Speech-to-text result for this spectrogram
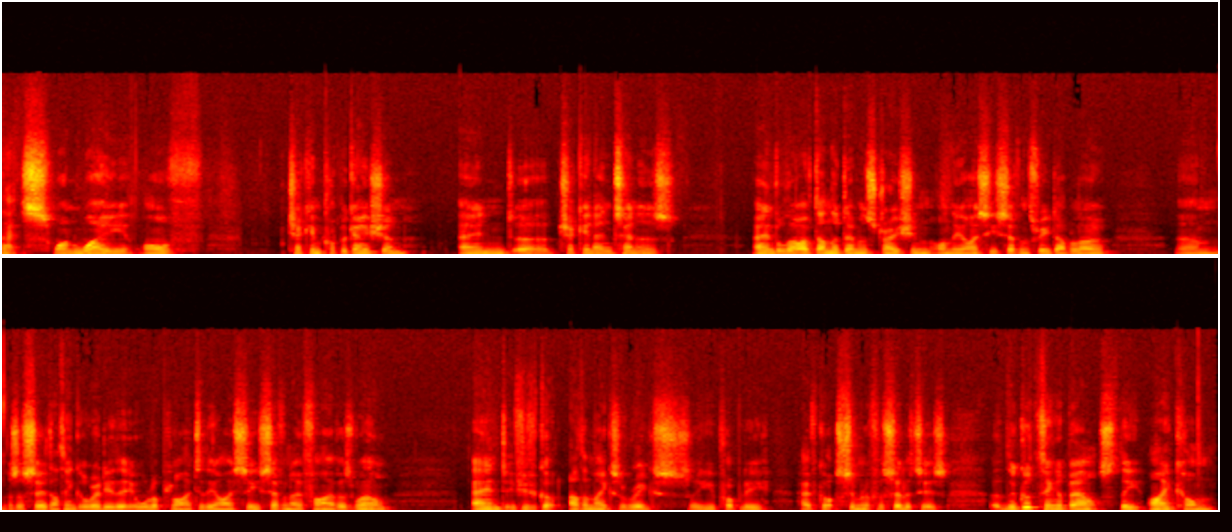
that's one way of checking propagation and uh, checking antennas. And although I've done the demonstration on the IC7300, um, as I said, I think already that it will apply to the IC705 as well. And if you've got other makes of rigs, you probably have got similar facilities. Uh, the good thing about the ICOM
